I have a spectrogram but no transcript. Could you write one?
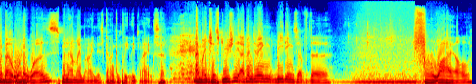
about what it was, but now my mind has gone completely blank. So I might just usually I've been doing readings of the for a while.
